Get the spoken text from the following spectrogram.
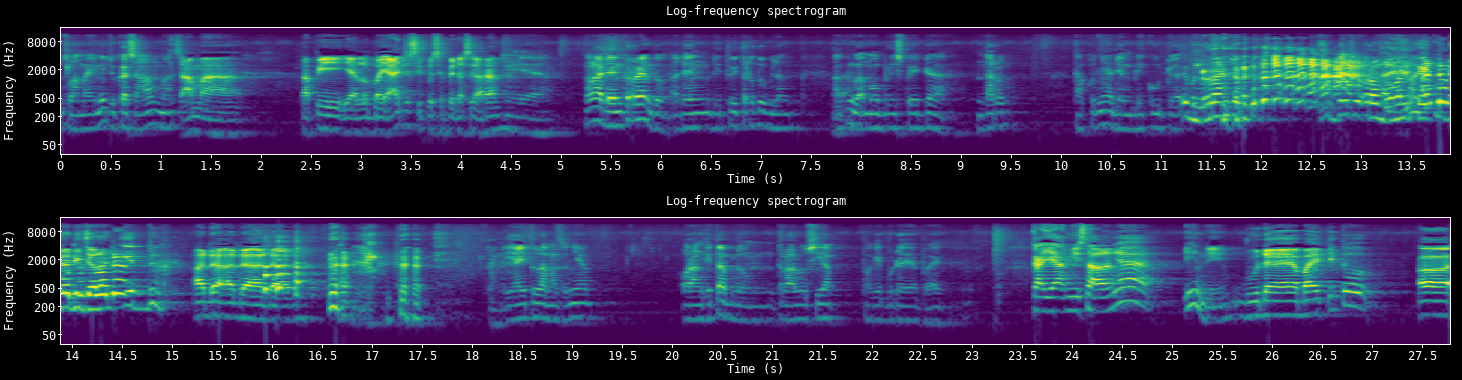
selama ini juga sama sama tapi ya lebay aja sih sepeda sekarang Iya. Malah ada yang keren tuh, ada yang di Twitter tuh bilang, aku nggak mau beli sepeda, ntar takutnya ada yang beli kuda. Eh beneran tuh. ada tuh rombongan pakai kuda di jalan? itu. ada ada ada ada. Ya itulah maksudnya. Orang kita belum terlalu siap pakai budaya baik. kayak misalnya ini budaya baik itu eh,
